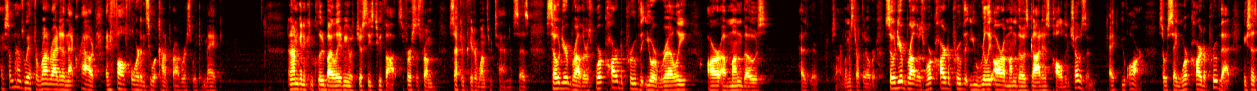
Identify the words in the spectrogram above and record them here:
Okay, sometimes we have to run right in that crowd and fall forward and see what kind of progress we can make. And I'm going to conclude by leaving you with just these two thoughts. The first is from 2 Peter 1 through 10. It says, So, dear brothers, work hard to prove that you are really are among those. Has, er, sorry, let me start that over. So, dear brothers, work hard to prove that you really are among those God has called and chosen. Okay, you are. So he's saying, work hard to prove that. He says,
